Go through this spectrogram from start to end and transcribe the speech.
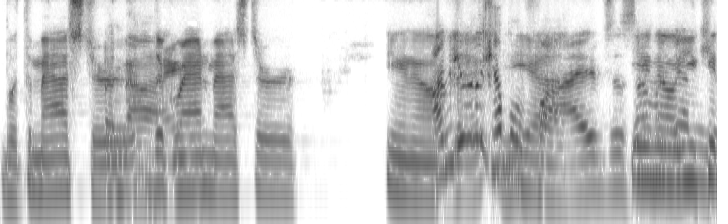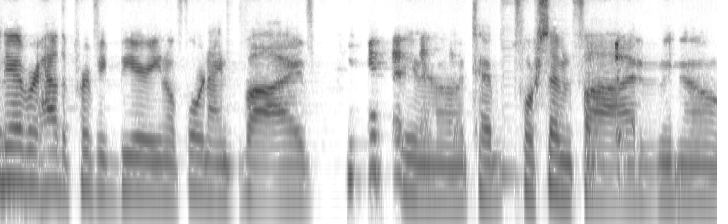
with the master, the grandmaster. You know, I'm given the- a couple yeah. fives. It's You know, you I'm- can never have the perfect beer. You know, four nine five. you know, type four seven five. You know,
